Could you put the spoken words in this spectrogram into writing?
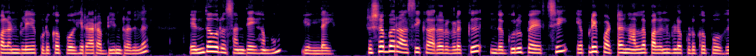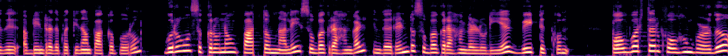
பலன்களையே கொடுக்க போகிறார் அப்படின்றதுல எந்த ஒரு சந்தேகமும் இல்லை. ரிஷப ராசிக்காரர்களுக்கு இந்த குரு பயிற்சி எப்படிப்பட்ட நல்ல பலன்களை கொடுக்க போகுது அப்படின்றத பற்றி தான் பார்க்க போகிறோம் குருவும் சுக்கரனும் பார்த்தோம்னாலே சுப கிரகங்கள் இந்த ரெண்டு சுப கிரகங்களுடைய வீட்டுக்கும் ஒவ்வொருத்தர் போகும்பொழுதும்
